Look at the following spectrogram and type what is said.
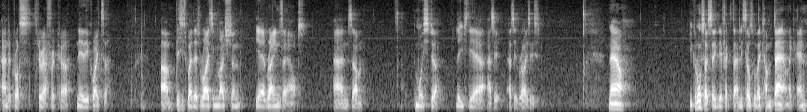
and across through Africa near the equator. Um, this is where there's rising motion, the air rains out, and um, the moisture leaves the air as it, as it rises. Now, you can also see the effect of the Hadley cells where they come down again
